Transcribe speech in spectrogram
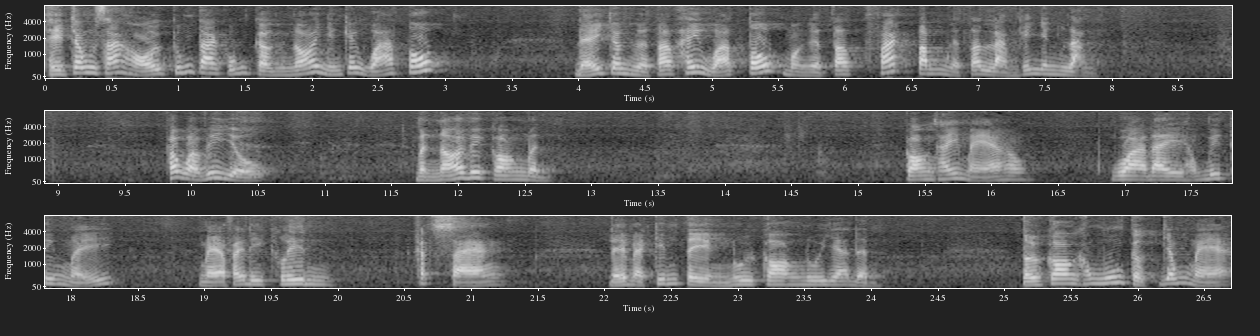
Thì trong xã hội chúng ta cũng cần nói những cái quả tốt để cho người ta thấy quả tốt mà người ta phát tâm, người ta làm cái nhân lành. Pháp Hòa ví dụ, Mình nói với con mình con thấy mẹ không? Qua đây không biết tiếng mỹ. Mẹ phải đi clean khách sạn để mẹ kiếm tiền nuôi con, nuôi gia đình. Tụi con không muốn cực giống mẹ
